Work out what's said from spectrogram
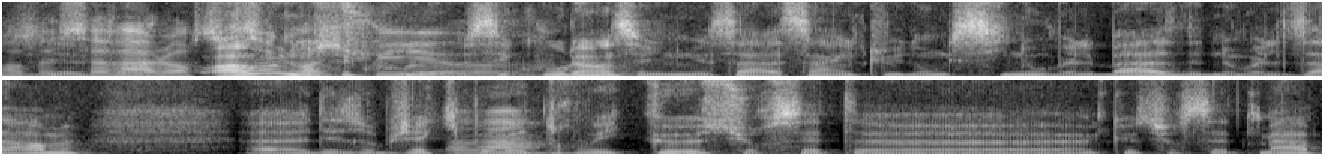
Oh bah ça va alors, ah c'est oui, c'est cool, euh, c'est cool hein, une- ça, ça inclut donc six nouvelles bases, des nouvelles armes, euh, des objets qui peuvent être trouvés que sur cette, euh, que sur cette map,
